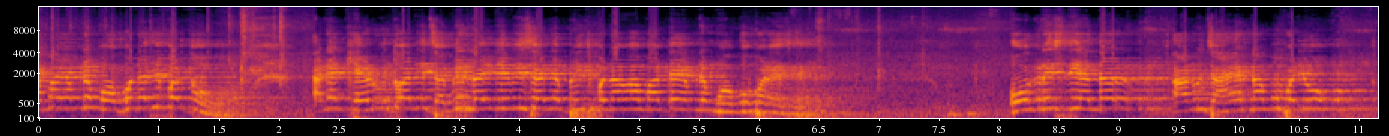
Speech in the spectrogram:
એમાં એમને મોંઘું નથી પડતું. અને ખેડૂતોની જમીન લઈ લેવી છે અને બ્રિજ બનાવવા માટે એમને મોંઘું પડે છે. ઓગણીસની અંદર આનું જાહેરનામું પડ્યું.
